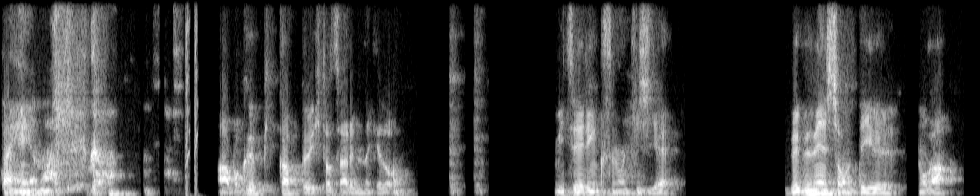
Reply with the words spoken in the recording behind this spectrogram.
大変やなっていうか。あ、僕ピックアップ一つあるんだけど、三井リンクスの記事で、Web メンションっていうのが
